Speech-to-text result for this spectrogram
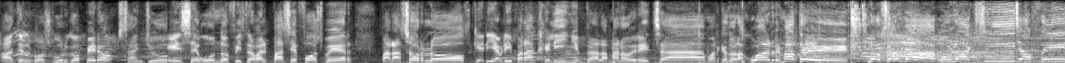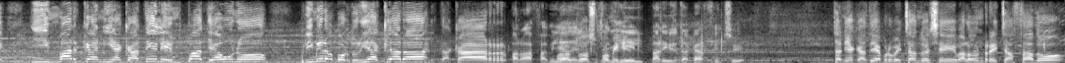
ante el Bosburgo, pero Sanju, el segundo, filtraba el pase Fosberg para Sorloz, quería abrir para Angeliño, a la mano derecha, marcando la jugada, el remate, lo salva Gulaxi, hace y marca Niakate el empate a uno, primera oportunidad clara, Dakar, para la familia de toda su familia, París, Dakar, sí. sí. Niakate aprovechando ese balón rechazado,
